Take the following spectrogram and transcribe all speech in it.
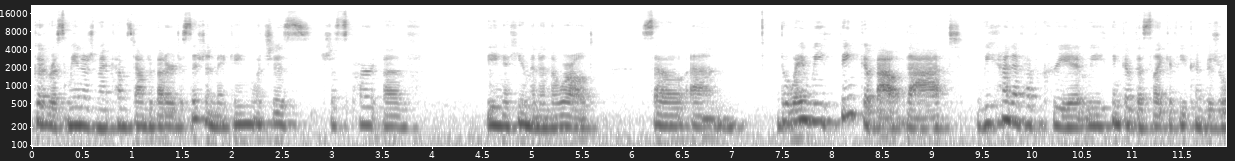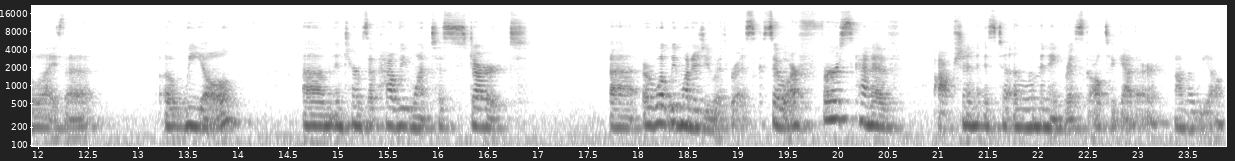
good risk management comes down to better decision making which is just part of being a human in the world So, um, the way we think about that, we kind of have created, we think of this like if you can visualize a, a wheel um, in terms of how we want to start uh, or what we want to do with risk. So, our first kind of option is to eliminate risk altogether on the wheel.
